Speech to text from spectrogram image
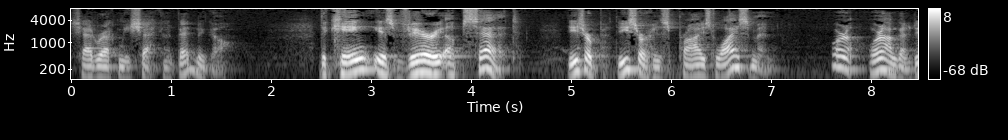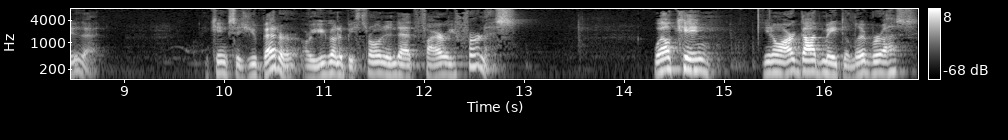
Shadrach, Meshach, and Abednego. The king is very upset. These are, these are his prized wise men. We're not, we're not going to do that. The king says, You better, or you're going to be thrown into that fiery furnace. Well, king, you know, our God may deliver us,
